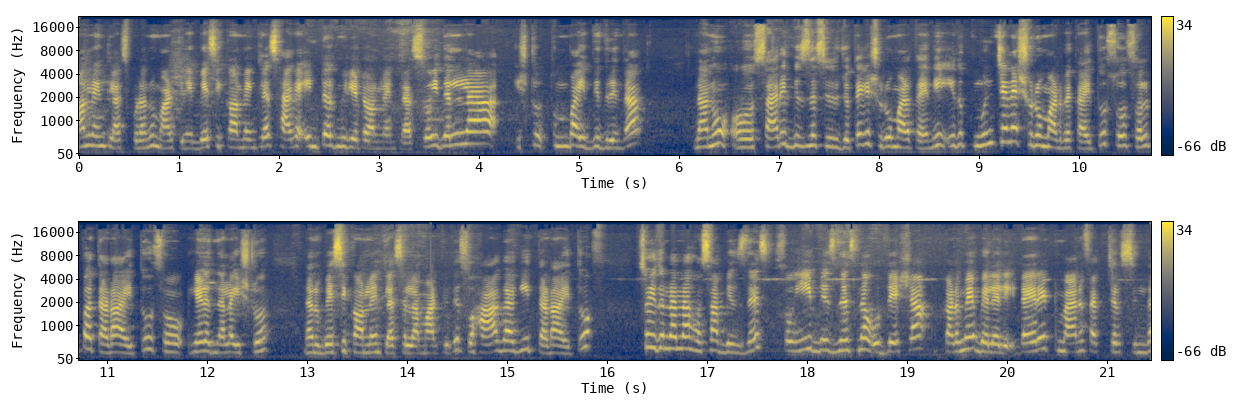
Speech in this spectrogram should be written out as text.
online class ಕೂಡ ಮಾಡ್ತೀನಿ. ಬೇಸಿಕ್ ಆನ್ಲೈನ್ ಕ್ಲಾಸ್ ಹಾಗೆ ಇಂಟರ್ಮೀಡಿಯೇಟ್ ಆನ್ಲೈನ್ ಕ್ಲಾಸ್ ಸೊ ಇದೆಲ್ಲ ಇಷ್ಟು ತುಂಬಾ ಇದ್ದಿದ್ರಿಂದ ನಾನು ಸಾರಿ ಬಿಸ್ನೆಸ್ ಇದ್ರ ಜೊತೆಗೆ ಶುರು ಮಾಡ್ತಾ ಇದ್ದೀನಿ ಇದಕ್ಕೆ ಮುಂಚೆನೆ ಶುರು ಮಾಡ್ಬೇಕಾಯ್ತು. ಸೊ ಸ್ವಲ್ಪ ತಡ ಆಯಿತು. ಸೊ ಹೇಳದ್ನೆಲ್ಲ ಇಷ್ಟು. ನಾನು ಬೇಸಿಕ್ ಆನ್ಲೈನ್ ಕ್ಲಾಸ್ ಎಲ್ಲ ಮಾಡ್ತಿದ್ದೆ. ಸೊ ಹಾಗಾಗಿ ತಡ ಆಯಿತು. ಸೊ ಇದು ನನ್ನ ಹೊಸ ಬಿಸ್ನೆಸ್ ಸೊ ಈ ಬಿಸ್ನೆಸ್ನ ಉದ್ದೇಶ ಕಡಿಮೆ ಬೆಲೆಯಲ್ಲಿ ಡೈರೆಕ್ಟ್ ಮ್ಯಾನುಫ್ಯಾಕ್ಚರ್ಸ್ ಇಂದ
